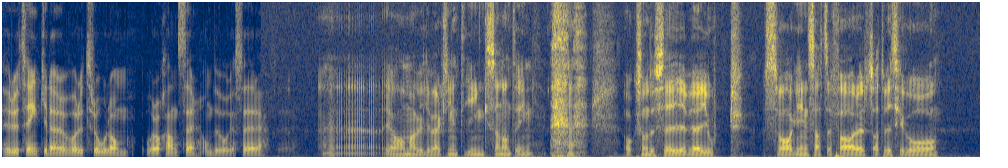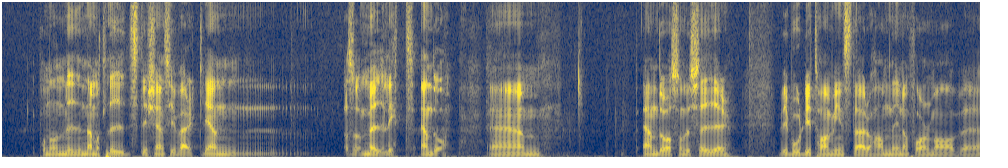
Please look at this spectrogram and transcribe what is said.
hur du tänker där och vad du tror om våra chanser, om du vågar säga det. Eh, ja, man vill ju verkligen inte jinxa någonting. och som du säger, vi har gjort svaga insatser förut så att vi ska gå på någon mina mot Leeds, det känns ju verkligen alltså, möjligt ändå. Um, ändå som du säger, vi borde ju ta en vinst där och hamna i någon form av uh,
